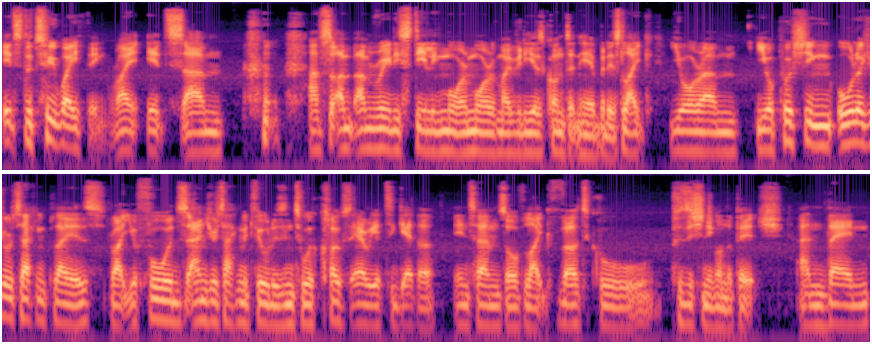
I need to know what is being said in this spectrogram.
It's the two way thing, right? It's, um, I'm, so, I'm, I'm really stealing more and more of my videos content here, but it's like you're um you're pushing all of your attacking players, right, your forwards and your attacking midfielders into a close area together in terms of like vertical positioning on the pitch. And then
